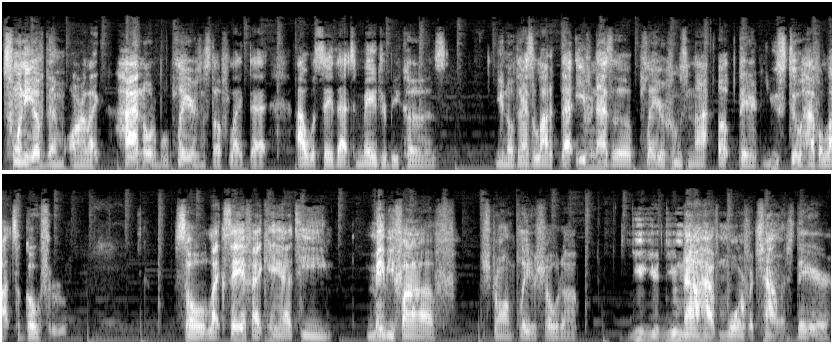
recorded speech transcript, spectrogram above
20 of them are like high notable players and stuff like that i would say that's major because you know there's a lot of that even as a player who's not up there you still have a lot to go through. So like say if at kit maybe five strong players showed up you you, you now have more of a challenge there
